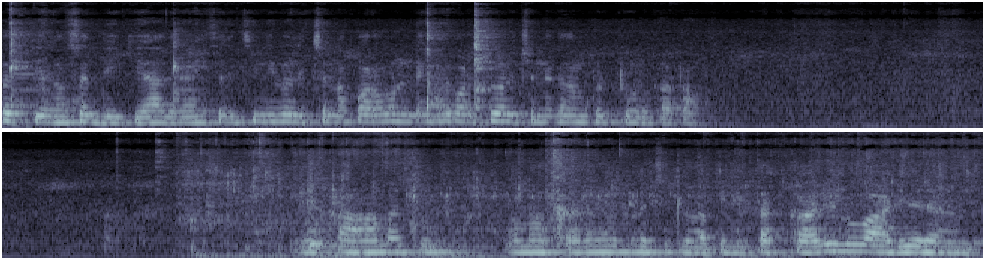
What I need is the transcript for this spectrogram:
പ്രത്യേകം ശ്രദ്ധിക്കുക. അതിനനുസരിച്ച് ഇനി വെളിച്ചെണ്ണ കുറവുണ്ടെങ്കിൽ കുറച്ച് വെളിച്ചെണ്ണയൊക്കെ നമുക്ക് ഇട്ട് കൊടുക്കാം കേട്ടോ. കാണാൻ പറ്റും. ആ മസാലകളൊക്കെ ഇങ്ങനെ പിന്നെ തക്കാളി ഒന്ന് വാടി വരാനുണ്ട്.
